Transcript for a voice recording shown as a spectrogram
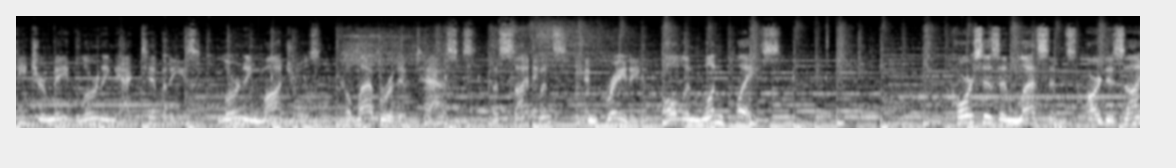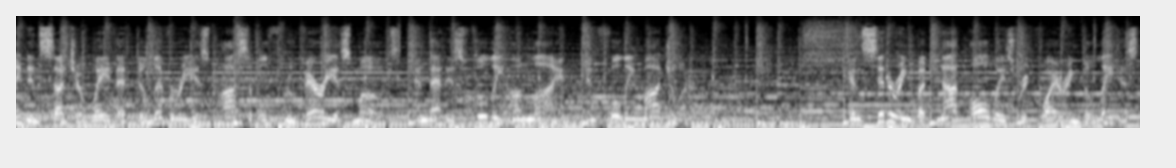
teacher-made learning activities, learning modules, collaborative tasks, assignments, and grading all in one place. Courses and lessons are designed in such a way that delivery is possible through various modes and that is fully online and fully modular. Considering but not always requiring the latest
